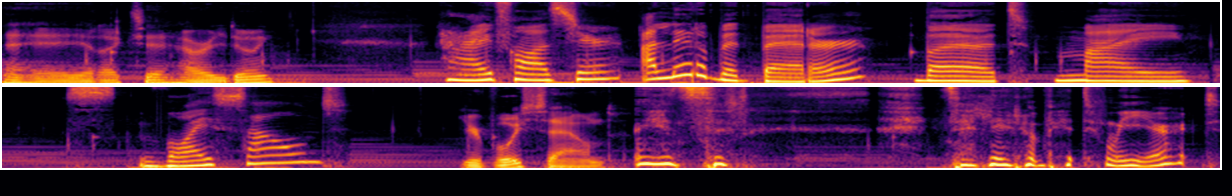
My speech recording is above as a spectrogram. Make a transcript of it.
Hey, Alexia, how are you doing? Hi, Foster. A little bit better, but my voice sound Your voice sound. it's it's a little bit weird.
